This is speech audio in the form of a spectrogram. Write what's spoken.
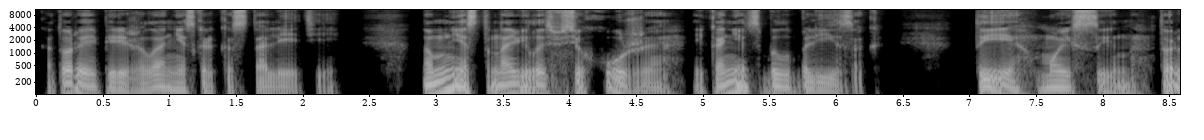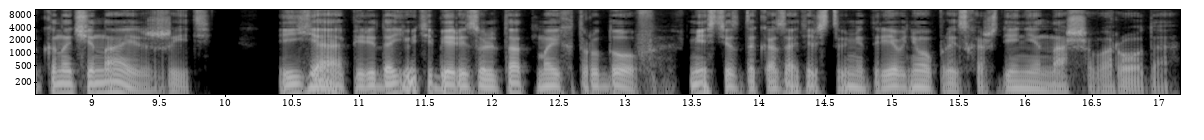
которая пережила несколько столетий. Но мне становилось все хуже, и конец был близок. Ты, мой сын, только начинаешь жить. И я передаю тебе результат моих трудов вместе с доказательствами древнего происхождения нашего рода.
